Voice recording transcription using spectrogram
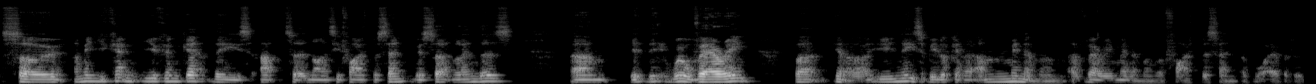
so, I mean, you can you can get these up to ninety five percent with certain lenders. Um, it, it, will vary, but you know you need to be looking at a minimum, a very minimum of five percent of whatever the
